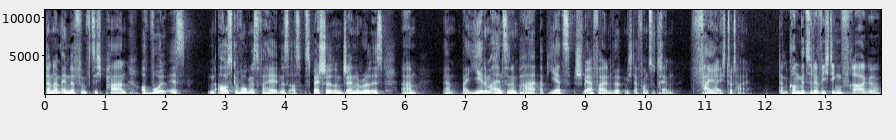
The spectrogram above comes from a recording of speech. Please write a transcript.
dann am Ende 50 Paaren, obwohl es ein ausgewogenes Verhältnis aus Special und General ist, ähm, ähm, bei jedem einzelnen Paar ab jetzt schwerfallen wird, mich davon zu trennen. Feier ich total. Dann kommen wir zu der wichtigen Frage:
